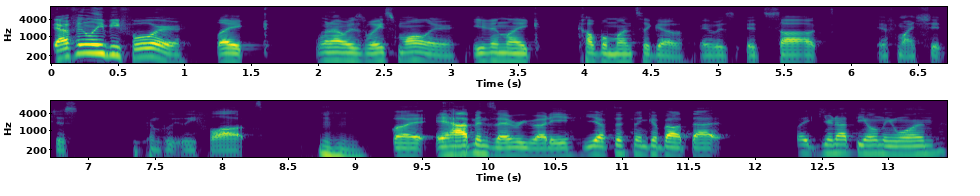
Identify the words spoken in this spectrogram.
definitely before, like when I was way smaller, even like a couple months ago, it was it sucked if my shit just completely flopped. Mm-hmm. But it happens to everybody. You have to think about that like you're not the only one.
